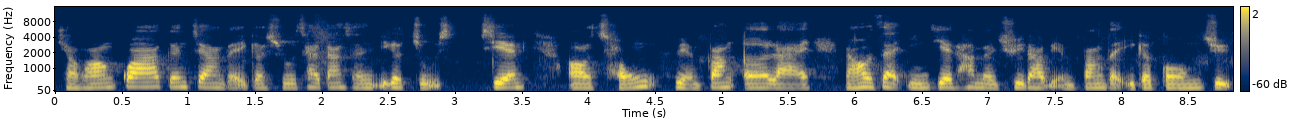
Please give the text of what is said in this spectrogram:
小黄瓜跟这样的一个蔬菜当成一个祖先，哦，从远方而来，然后再迎接他们去到远方的一个工具，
